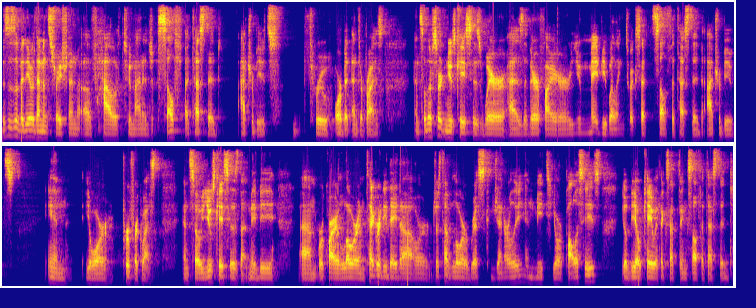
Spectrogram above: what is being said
This is a video demonstration of how to manage self-attested attributes through Orbit Enterprise. And so there's certain use cases where as a verifier, you may be willing to accept self-attested attributes in your proof request. And so use cases that maybe um, require lower integrity data or just have lower risk generally and meet your policies, you'll be okay with accepting self-attested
